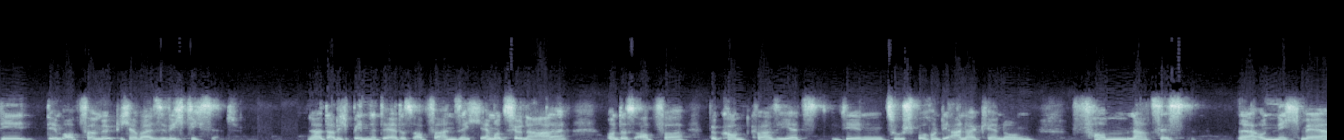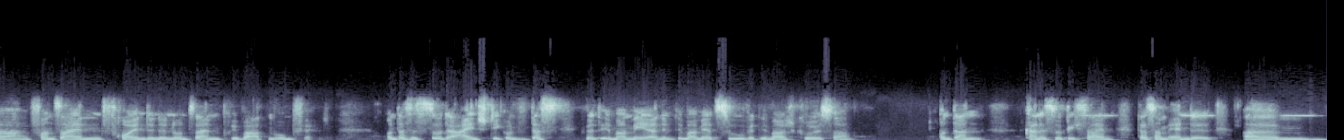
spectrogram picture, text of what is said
die dem Opfer möglicherweise wichtig sind. Ja, dadurch bindet er das Opfer an sich emotional und das Opfer bekommt quasi jetzt den Zuspruch und die Anerkennung vom Narzissten ja, und nicht mehr von seinen Freundinnen und seinem privaten Umfeld. Und das ist so der Einstieg. Und das wird immer mehr, nimmt immer mehr zu, wird immer größer. Und dann kann es wirklich sein, dass am Ende ähm,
